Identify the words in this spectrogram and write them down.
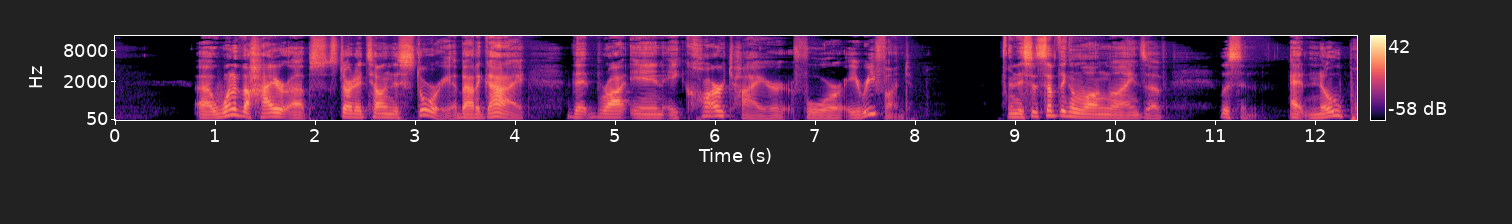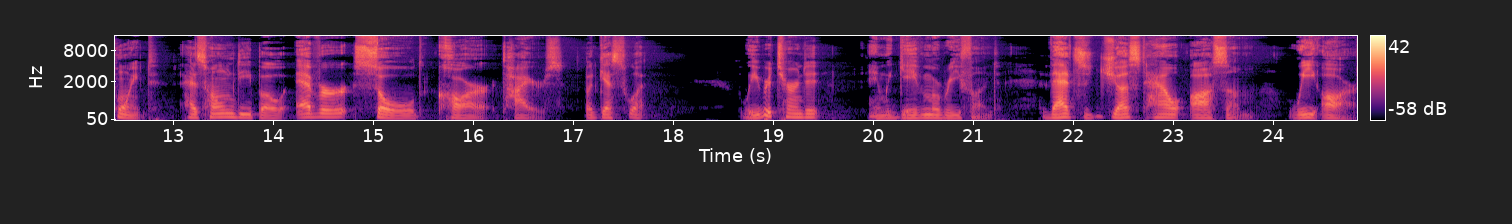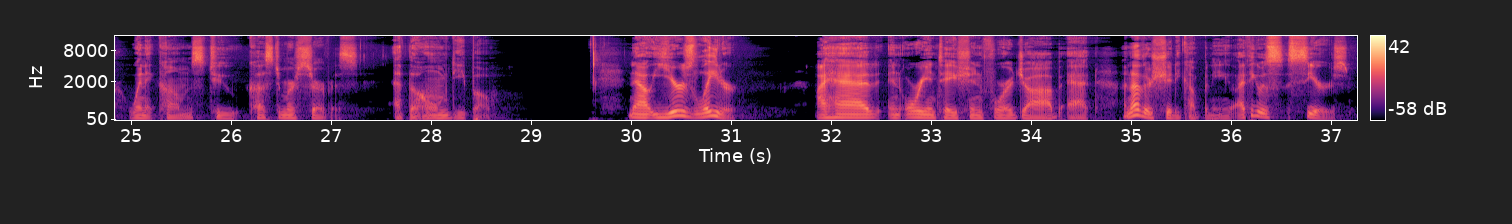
uh, one of the higher ups started telling this story about a guy that brought in a car tire for a refund. And they said something along the lines of listen, at no point has Home Depot ever sold car tires. But guess what? We returned it and we gave him a refund. That's just how awesome we are when it comes to customer service at the Home Depot. Now, years later, I had an orientation for a job at another shitty company. I think it was Sears.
